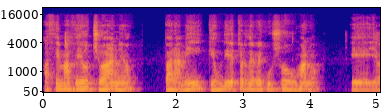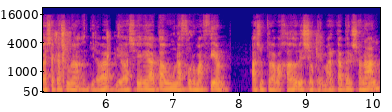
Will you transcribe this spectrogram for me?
hace más de ocho años, para mí, que un director de recursos humanos eh, llevase, a una, llevase a cabo una formación a sus trabajadores sobre marca personal,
